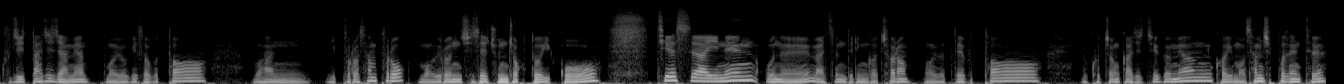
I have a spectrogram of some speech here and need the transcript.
굳이 따지자면 뭐 여기서부터 뭐 한 2% 3%뭐 이런 시세 준 적도 있고 TSI는 오늘 말씀드린 것처럼 뭐 이때부터 고점까지 찍으면 거의 뭐 30%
